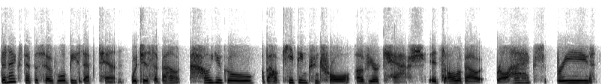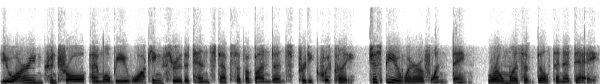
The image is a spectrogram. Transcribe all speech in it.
The next episode will be step 10, which is about how you go about keeping control of your cash. It's all about relax, breathe, you are in control, and we'll be walking through the 10 steps of abundance pretty quickly. Just be aware of one thing. Rome wasn't built in a day.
